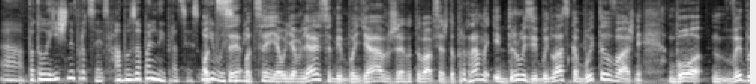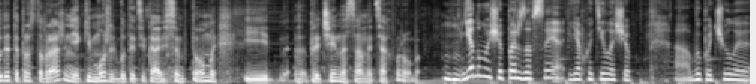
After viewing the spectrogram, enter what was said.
а, патологічний процес або запальний процес. Уяви Оце, собі. оце я уявляю собі, бо я вже готувався ж до програми. І друзі, будь ласка, будьте уважні, бо ви будете просто вражені, які можуть бути цікаві симптоми і е, причина саме ця хвороба. Я думаю, що перш за все я б хотіла, щоб ви почули,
